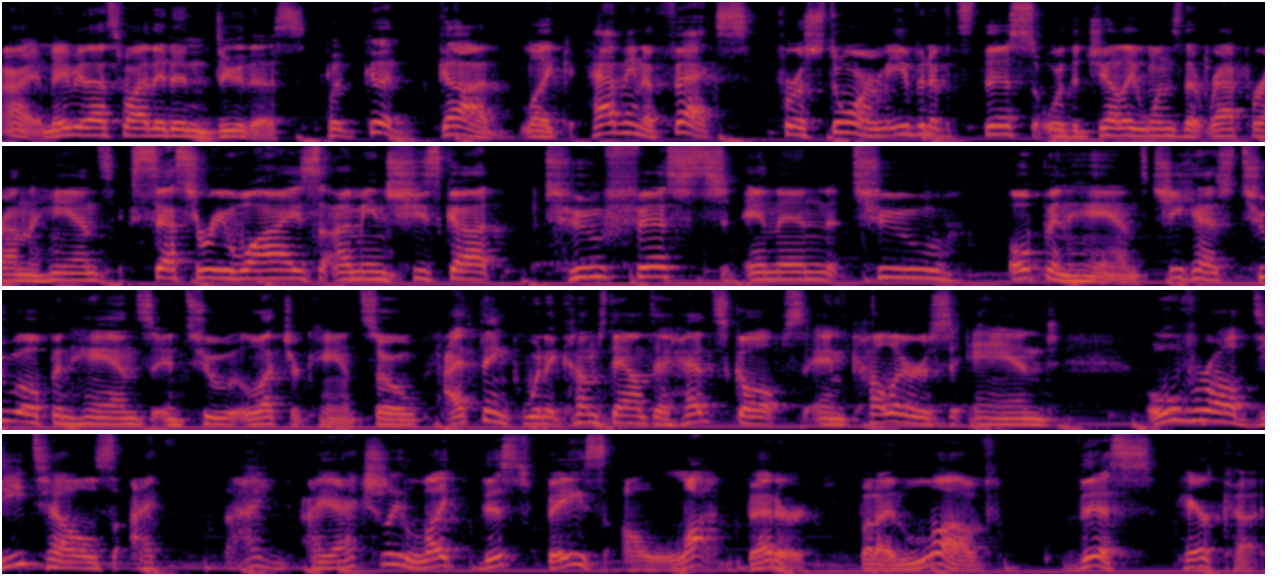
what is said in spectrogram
All right, maybe that's why they didn't do this. But good God, like having effects for a storm, even if it's this or the jelly ones that wrap around the hands. Accessory wise, I mean, she's got two fists and then two open hands. She has two open hands and two electric hands. So I think when it comes down to head sculpts and colors and overall details, I, I, I actually like this face a lot better, but I love this haircut.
